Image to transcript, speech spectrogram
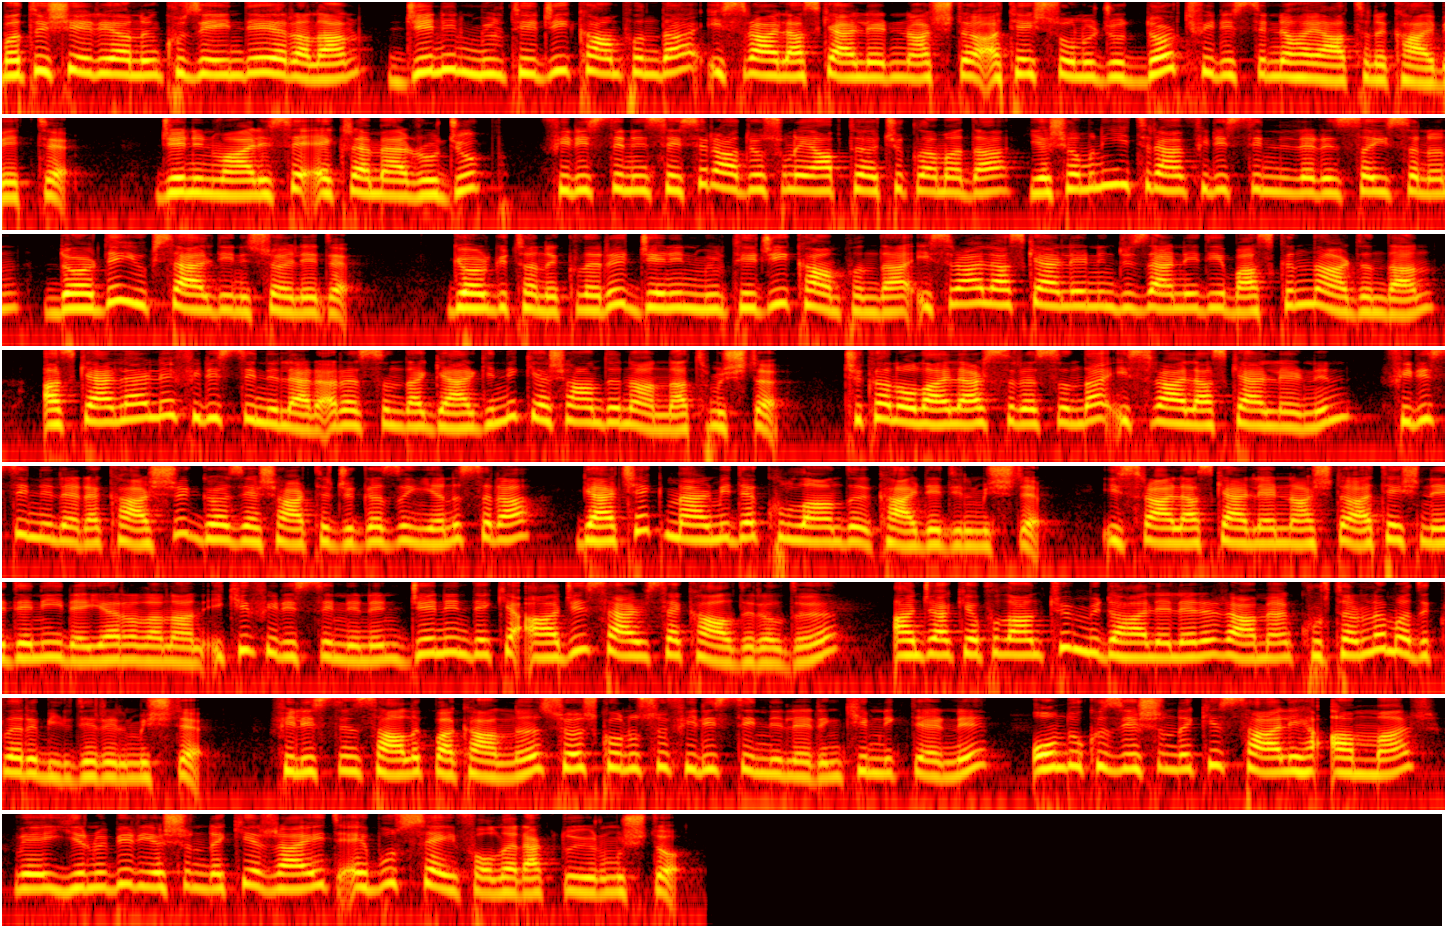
Batı Şeria'nın kuzeyinde yer alan Cenin mülteci kampında İsrail askerlerinin açtığı ateş sonucu 4 Filistinli hayatını kaybetti. Cenin valisi Ekrem Er Rucup, Filistin'in Sesi Radyosu'na yaptığı açıklamada yaşamını yitiren Filistinlilerin sayısının dörde yükseldiğini söyledi. Görgü tanıkları Cenin mülteci kampında İsrail askerlerinin düzenlediği baskının ardından askerlerle Filistinliler arasında gerginlik yaşandığını anlatmıştı. Çıkan olaylar sırasında İsrail askerlerinin Filistinlilere karşı göz yaşartıcı gazın yanı sıra gerçek mermi de kullandığı kaydedilmişti. İsrail askerlerinin açtığı ateş nedeniyle yaralanan iki Filistinlinin Cenin'deki acil servise kaldırıldığı ancak yapılan tüm müdahalelere rağmen kurtarılamadıkları bildirilmişti. Filistin Sağlık Bakanlığı söz konusu Filistinlilerin kimliklerini 19 yaşındaki Salih Ammar ve 21 yaşındaki Raid Ebu Seyf olarak duyurmuştu.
